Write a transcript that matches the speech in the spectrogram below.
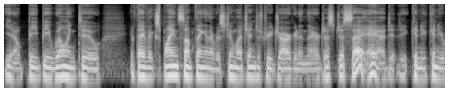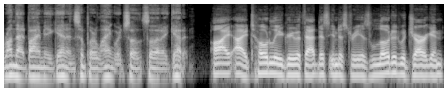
You know, be be willing to, if they've explained something and there was too much industry jargon in there, just just say, hey, did, can you can you run that by me again in simpler language so so that I get it. I I totally agree with that. This industry is loaded with jargon.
